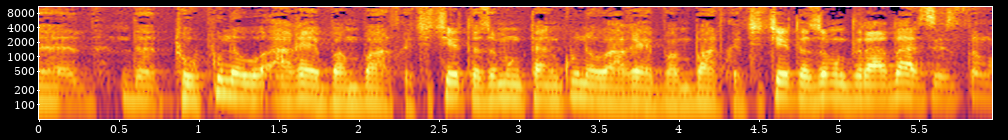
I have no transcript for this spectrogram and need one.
د د توپونه او هغه بمبارد کړ چې چیرته زمونږ ټانکونه او هغه بمبارد کړ چې چیرته زمونږ د رادار سیستم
